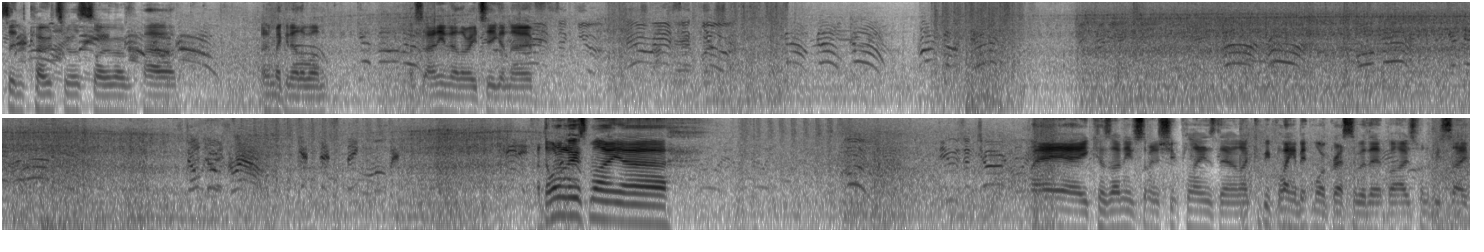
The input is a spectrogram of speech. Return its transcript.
Guts and Kotu are so overpowered. I'm gonna make another one. I need another AT gun knife. I don't want to lose my, uh... Hey, because I need something to shoot planes down. I could be playing a bit more aggressive with it, but I just want to be safe.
